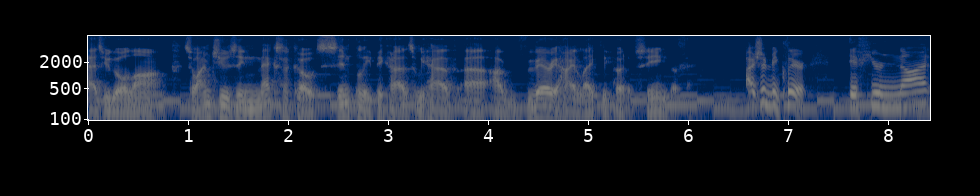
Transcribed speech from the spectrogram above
as you go along. So, I'm choosing Mexico simply because we have uh, a very high likelihood of seeing the thing. I should be clear if you're not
